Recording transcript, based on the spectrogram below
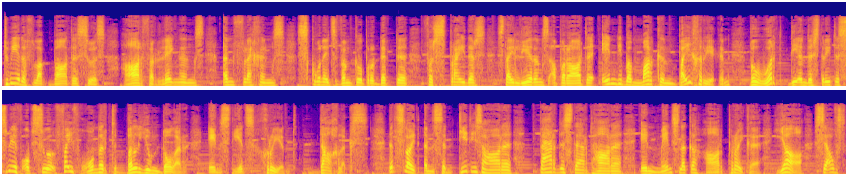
tweede vlak bates soos haarverlengings, invleggings, skoonheidswinkelprodukte, verspreiders, styleringsapparate en die bemarking bygereken, behoort die industrie te sweef op so 500 miljard dollar en steeds groeiend daagliks. Dit sluit in sintetiese hare, perdesterthare en menslike haarpruike. Ja, selfs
